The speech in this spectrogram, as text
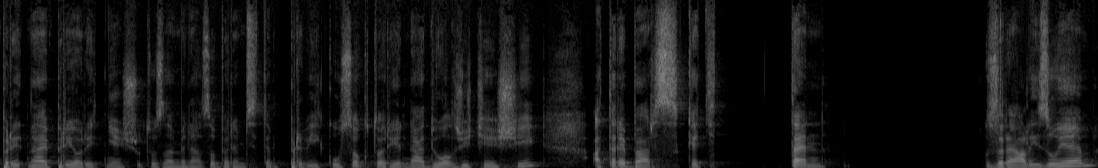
pri, najprioritnejšiu. To znamená, zoberiem si ten prvý kúsok, ktorý je najdôležitejší a treba, keď ten zrealizujem,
